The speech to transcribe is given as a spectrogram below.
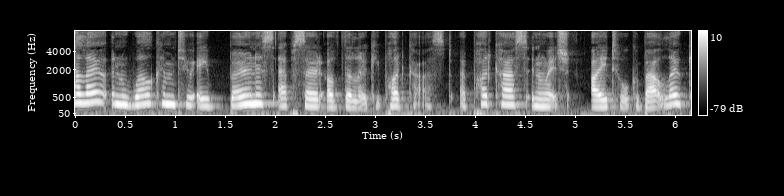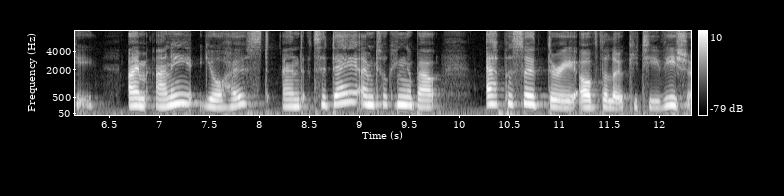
Hello, and welcome to a bonus episode of the Loki podcast, a podcast in which I talk about Loki. I'm Annie, your host, and today I'm talking about episode 3 of the Loki TV show.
